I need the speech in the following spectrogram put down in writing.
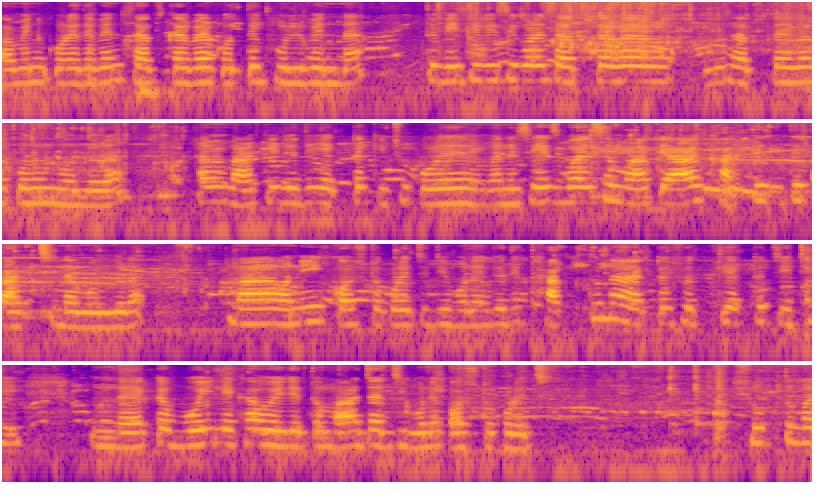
কমেন্ট করে দেবেন। সাবস্ক্রাইবার করতে ভুলবেন না। তো বেশি বেশি করে সাবস্ক্রাইবার সাবস্ক্রাইবার করুন বন্ধুরা। আমি মাকে যদি একটা কিছু করে মানে শেষ বয়সে মাকে আর খাটতে দিতে পারছি না বন্ধুরা। মা অনেক কষ্ট করেছে জীবনে। যদি থাকতো না একটা সত্যি একটা চিঠি একটা বই লেখা হয়ে যেত, মা যার জীবনে কষ্ট করেছে। সুখ তো মা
